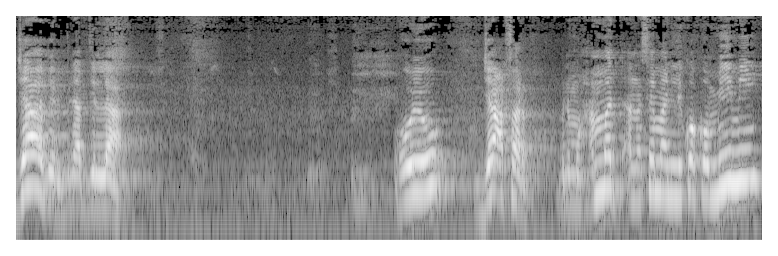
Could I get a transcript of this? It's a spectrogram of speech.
Jabir bin Abdullah huyu Jaafar bin Muhammad anasema nilikuwa kwa mimi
